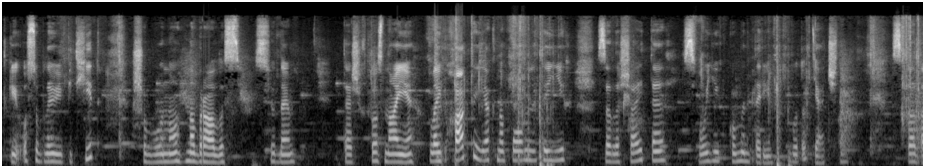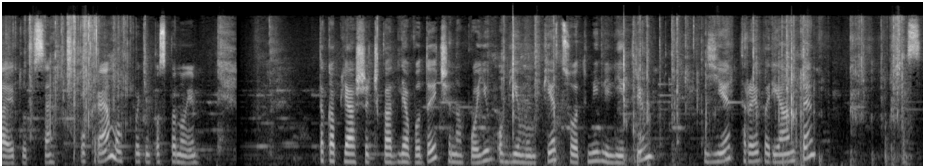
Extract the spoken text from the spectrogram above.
такий особливий підхід, щоб воно набралось сюди. Теж, хто знає лайфхаки, як наповнити їх, залишайте свої коментарі. Буду вдячна. Складаю тут все окремо, потім поскануємо. Така пляшечка для води чи напоїв об'ємом 500 мл. Є три варіанти. Зараз.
